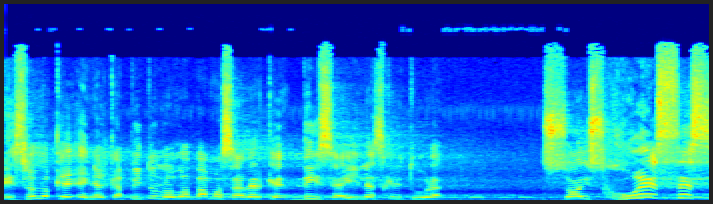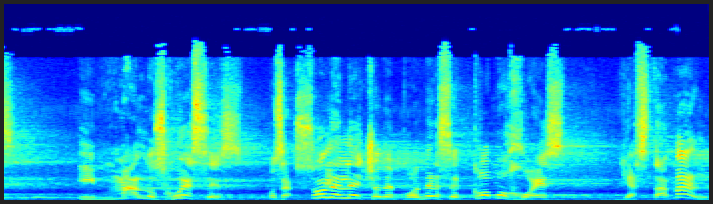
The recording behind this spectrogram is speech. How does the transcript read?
Eso es lo que en el capítulo 2 vamos a ver que dice ahí la escritura. Sois jueces y malos jueces. O sea, solo el hecho de ponerse como juez ya está mal.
